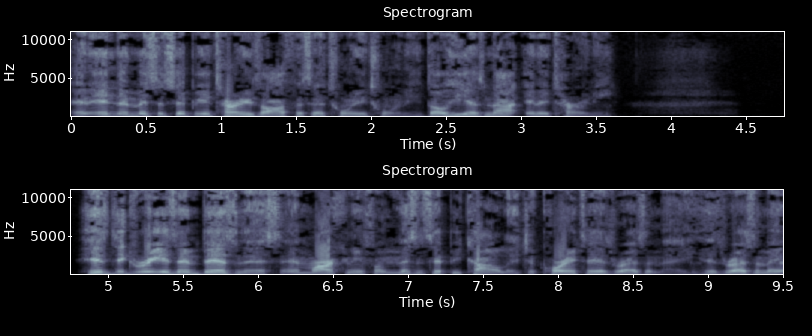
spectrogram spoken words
and in the Mississippi Attorney's Office in 2020, though he is not an attorney. His degree is in business and marketing from Mississippi College, according to his resume. His resume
